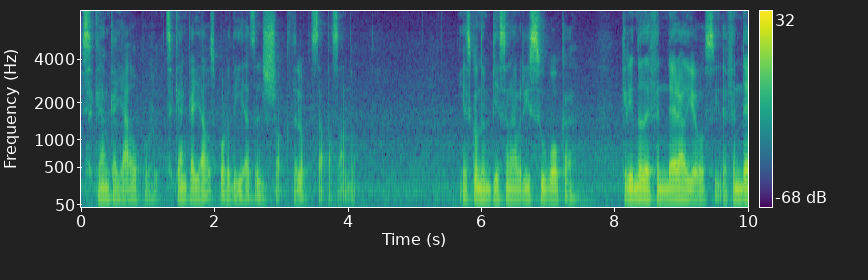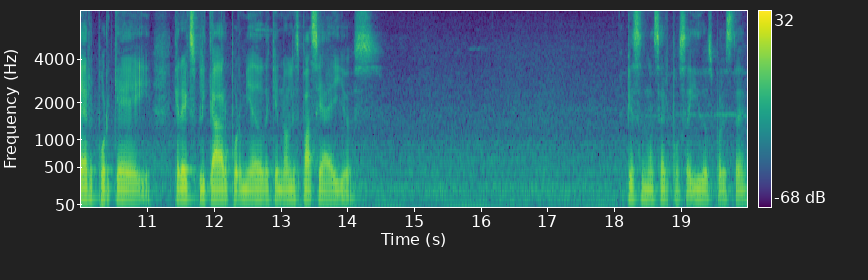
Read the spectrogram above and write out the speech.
y se quedan callados por días del shock de lo que está pasando. Y es cuando empiezan a abrir su boca queriendo defender a Dios y defender por qué y querer explicar por miedo de que no les pase a ellos. Empiezan a ser poseídos por este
